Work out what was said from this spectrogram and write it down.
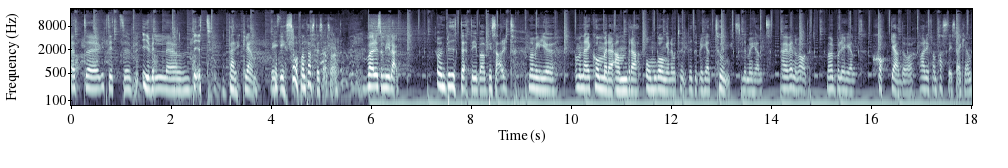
ett uh, riktigt uh, evil uh, beat. Verkligen. Det är så fantastiskt alltså. Vad är det som du gillar? men beatet är ju bara bisarrt. Man vill ju, ja, men när det kommer där andra omgången och typ det blir helt tungt så blir man ju helt, jag vet inte vad. Man blir helt chockad och ja, det är fantastiskt verkligen.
